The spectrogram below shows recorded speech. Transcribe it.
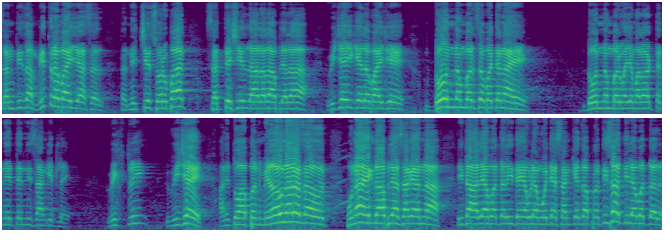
संगतीचा मित्र पाहिजे असेल तर निश्चित स्वरूपात सत्यशील दादाला आपल्याला विजयी केलं पाहिजे. दोन नंबरचं बटन आहे. दोन नंबर म्हणजे मला वाटतं नेत्यांनी सांगितलंय. विक्ट्री विजय आणि तो आपण मिळवणारच आहोत. पुन्हा एकदा आपल्या सगळ्यांना इथं आल्याबद्दल इथे एवढ्या मोठ्या संख्येचा प्रतिसाद दिल्याबद्दल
